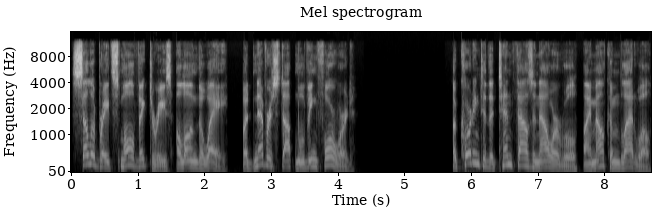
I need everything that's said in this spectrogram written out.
Celebrate small victories along the way, but never stop moving forward. According to the 10,000 hour rule by Malcolm Gladwell,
